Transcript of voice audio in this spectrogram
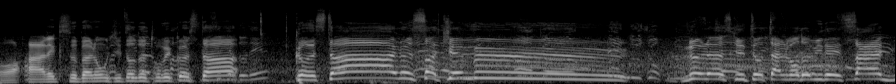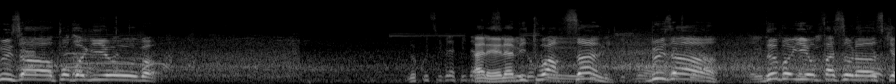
Oh, avec ce ballon qui tente de trouver Costa. Costa, le cinquième but. Le LOSC est totalement dominé, 5 buts à 1 pour Guillaume. Le coup de sifflet final Allez, la victoire, les- les 5 équipes vont buts rester à là. 1 Et de Boguillaume face au LOSC.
